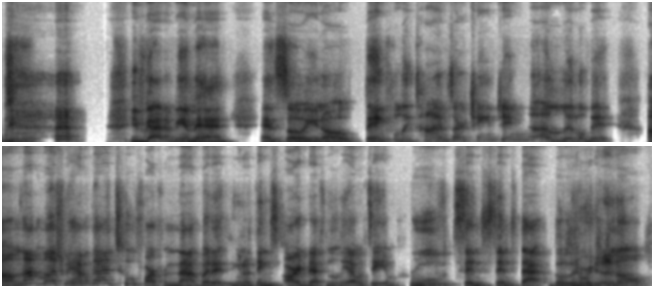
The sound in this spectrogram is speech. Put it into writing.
Mm-hmm. You've got to be a man. And so, you know, thankfully times are changing a little bit. Um, not much. We haven't gotten too far from that, but it, you know, things are definitely, I would say, improved since since that those original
